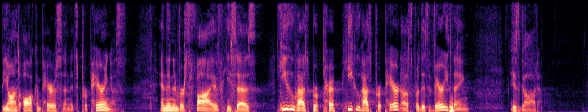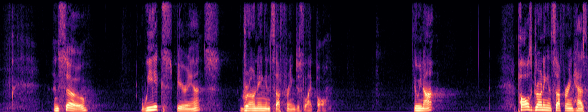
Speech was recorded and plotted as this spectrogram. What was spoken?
beyond all comparison. It's preparing us. And then in verse 5, he says, he who, has prepar- he who has prepared us for this very thing is God. And so, we experience groaning and suffering just like Paul. Do we not? Paul's groaning and suffering has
